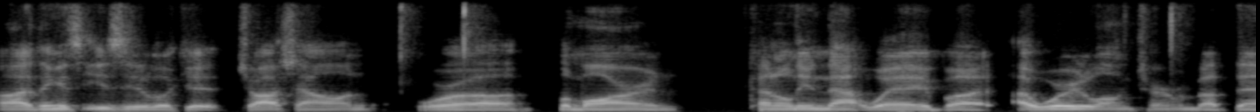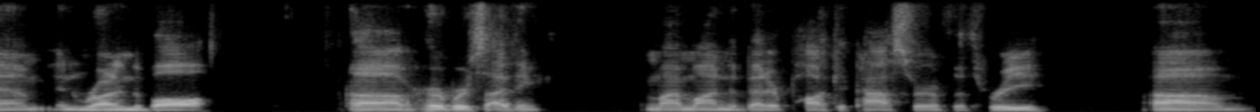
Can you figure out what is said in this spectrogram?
Uh, I think it's easy to look at Josh Allen or uh, Lamar and kind of lean that way, but I worry long term about them and running the ball. Uh, Herbert's, I think, in my mind, the better pocket passer of the three. Um,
